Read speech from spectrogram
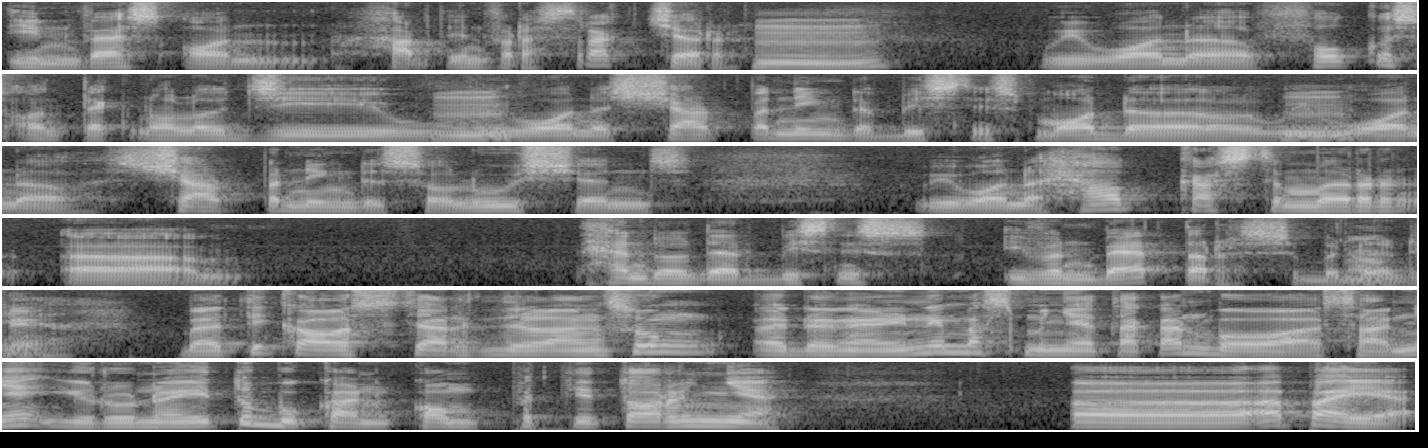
invest on hard infrastructure. Hmm. We wanna focus on technology. We wanna sharpening the business model. We wanna sharpening the solutions. we wanna help customer um, handle their business even better sebenarnya. Berarti kalau secara tidak langsung eh, dengan ini Mas menyatakan bahwasannya Iruna itu bukan kompetitornya eh apa ya?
